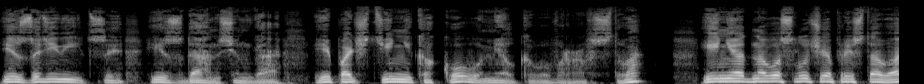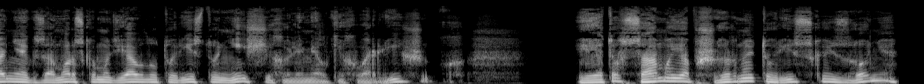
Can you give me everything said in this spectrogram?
из-за девицы, из Дансинга, и почти никакого мелкого воровства — и ни одного случая приставания к заморскому дьяволу-туристу нищих или мелких воришек — и это в самой обширной туристской зоне,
